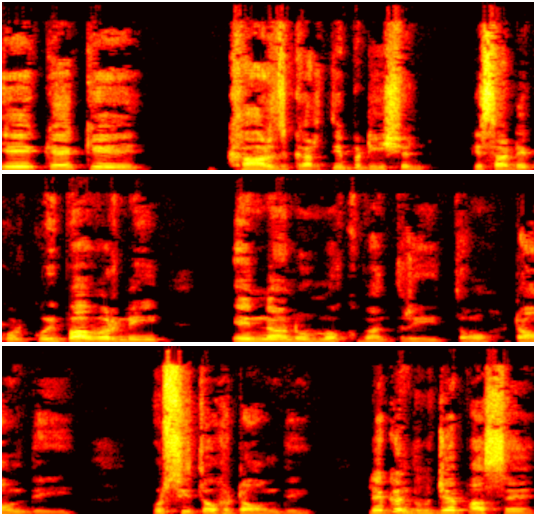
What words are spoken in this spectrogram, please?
ਇਹ ਕਹਿ ਕੇ ਖਾਰਜ ਕਰਤੀ ਪਟੀਸ਼ਨ ਕਿ ਸਾਡੇ ਕੋਲ ਕੋਈ ਪਾਵਰ ਨਹੀਂ, ਇਹਨਾਂ ਨੂੰ ਮੁੱਖ ਮੰਤਰੀ ਤੋਂ ਹਟਾਉਣ ਦੀ, ਕੁਰਸੀ ਤੋਂ ਹਟਾਉਣ ਦੀ। ਲੇਕਿਨ ਦੂਜੇ ਪਾਸੇ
